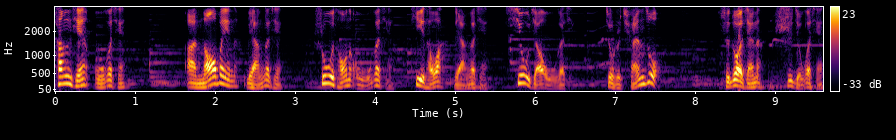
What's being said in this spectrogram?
汤钱五个钱，啊，挠背呢两个钱，梳头呢五个钱，剃头啊两个钱，修脚五个钱，就是全做，是多少钱呢？十九块钱。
